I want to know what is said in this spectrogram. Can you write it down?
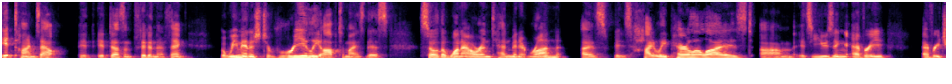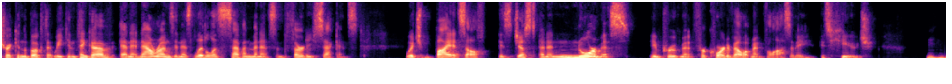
it times out. It, it doesn't fit in their thing. But we managed to really optimize this so the one hour and 10 minute run is, is highly parallelized. Um, it's using every, every trick in the book that we can think of, and it now runs in as little as seven minutes and 30 seconds, which by itself is just an enormous improvement for core development velocity. It's huge. Mm-hmm.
